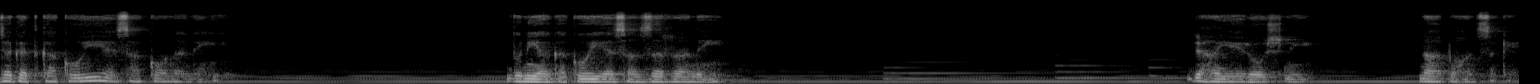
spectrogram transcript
जगत का कोई ऐसा कोना नहीं। दुनिया का कोई ऐसा जर्रा नहीं। जहाँ ये रोशनी ना पहुँच सके।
